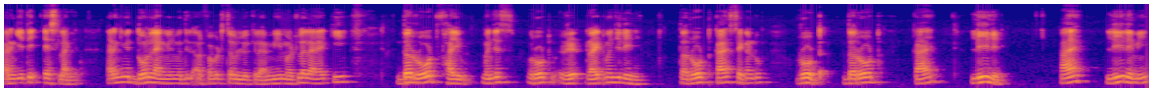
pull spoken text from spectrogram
कारण की इथे एस लागेल. कारण की मी दोन लँग्वेजमधील अल्फाबेटचा उल्लेख केला. मी म्हटलेलं आहे की द रोट फाईव्ह म्हणजेच रोट रे राईट म्हणजे लिहिणे. तर रोट काय? सेकंड रूप रोट द रोट काय? लिहिले. काय? लिहिले मी.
